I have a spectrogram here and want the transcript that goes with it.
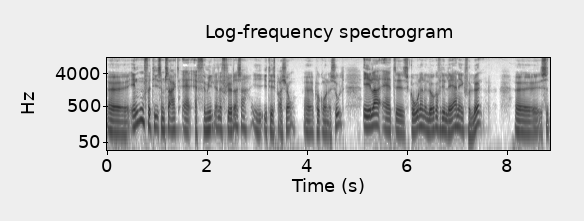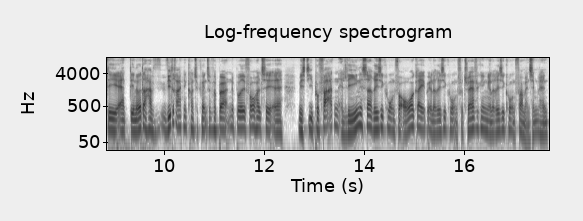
øh, enten fordi, som sagt, at, at familierne flytter sig i, i desperation øh, på grund af sult, eller at øh, skolerne lukker, fordi lærerne ikke får løn, Øh, så det er, det er noget, der har vidtrækkende konsekvenser for børnene, både i forhold til, at hvis de er på farten alene, så er risikoen for overgreb, eller risikoen for trafficking, eller risikoen for, at man simpelthen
